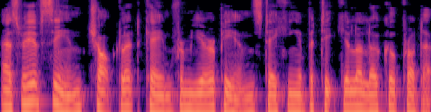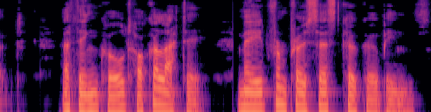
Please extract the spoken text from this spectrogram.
As we have seen, chocolate came from Europeans taking a particular local product, a thing called chocolate, made from processed cocoa beans,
